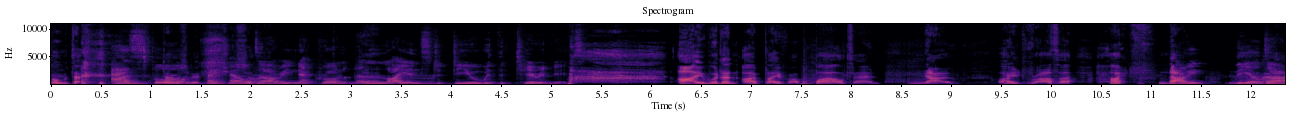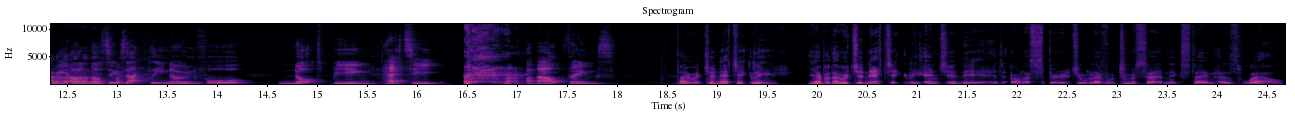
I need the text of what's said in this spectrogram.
Oh, that, as oh, for an Aeldari Necron yeah. alliance to deal with the Tyranids, I wouldn't. I'd play for Biel-Tan. No, I'd rather. I'd, no. I mean, the Aeldari are not exactly known for not being petty about things. They were genetically. Yeah, but they were genetically engineered on a spiritual level to a certain extent as well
